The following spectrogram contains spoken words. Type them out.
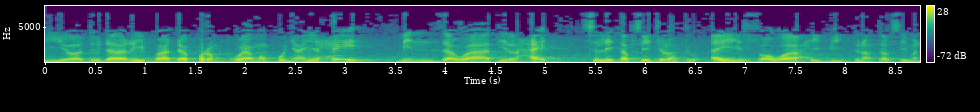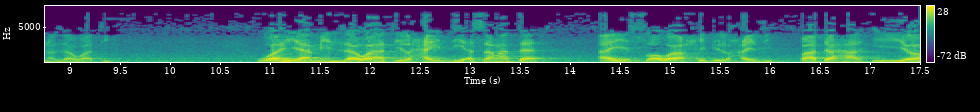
dia tu daripada perempuan mempunyai haid. Min zawatil haid. Selit tafsir celah tu. Ai sawahibi. Tu nak tafsir mana zawati? Wahia min zawatil haidi asamata. Ai sawahibil haidi. Padahal ia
